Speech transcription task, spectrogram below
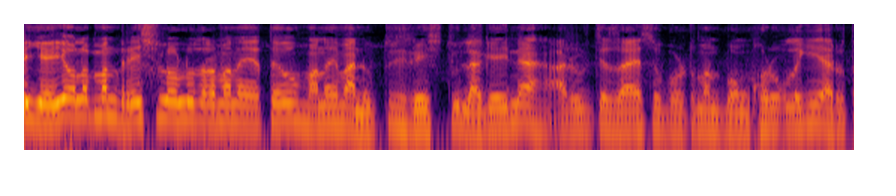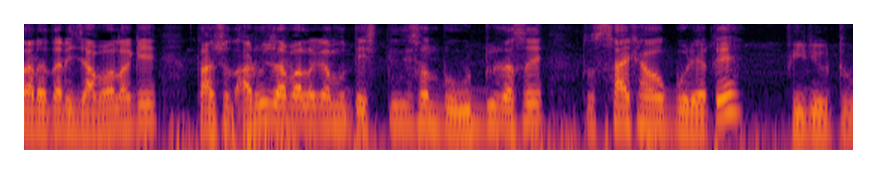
আহি অলপমান ৰেষ্ট ল'লোঁ তাৰমানে ইয়াতেও মানে মানুহটো ৰেষ্টটো লাগেই না। আৰু এতিয়া যাই আছোঁ বৰ্তমান বংশৰক লাগি আৰু তাড়াতাড়ি যাব লাগে। তাৰপিছত আৰু যাব লাগে মোৰ ডেষ্টিনেশ্যন বহুত দূৰ আছে তো চাই থাকক বঢ়িয়াকৈ। ভিডিঅ'টো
